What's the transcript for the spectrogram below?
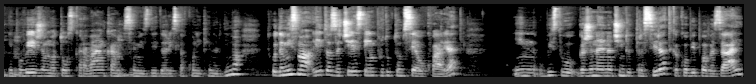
-huh. in povežemo to s karavankami, uh -huh. se mi zdi, da res lahko nekaj naredimo. Tako da mi smo letos začeli s tem produktom se ukvarjati in v bistvu ga že na en način tudi trasirati, kako bi povezali.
